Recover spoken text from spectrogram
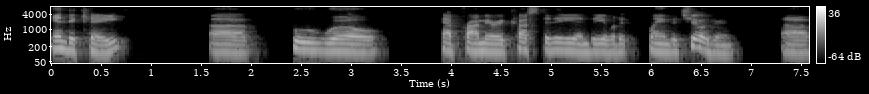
indicate who will have primary custody and be able to claim the children. Uh,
